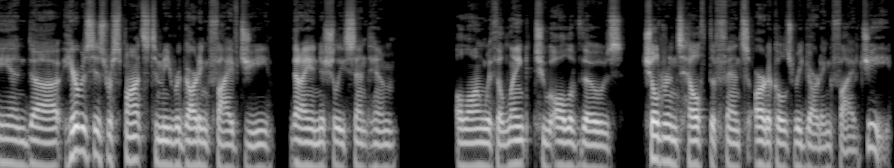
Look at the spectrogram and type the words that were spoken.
And uh, here was his response to me regarding 5G that I initially sent him, along with a link to all of those children's health defense articles regarding 5G,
